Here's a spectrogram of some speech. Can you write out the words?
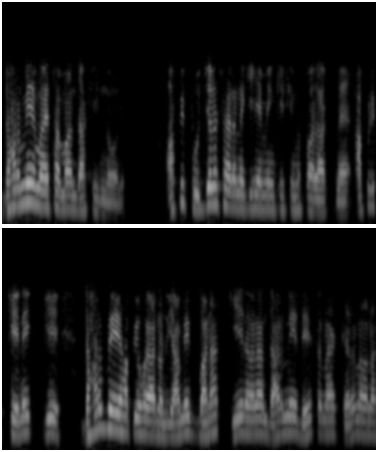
ධර්මයේමයි Taman දකින්න ඕනේ. අපි පුජ්‍යල සරණ ගිහිමින් කිසිම පළක් නැහැ. අපිට කෙනෙක්ගේ ධර්මයේ අපි හොයන්න ඕනේ. යමෙක් බණක් කියනවා නම් ධර්මයේ දේශනා කරනවා නම්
